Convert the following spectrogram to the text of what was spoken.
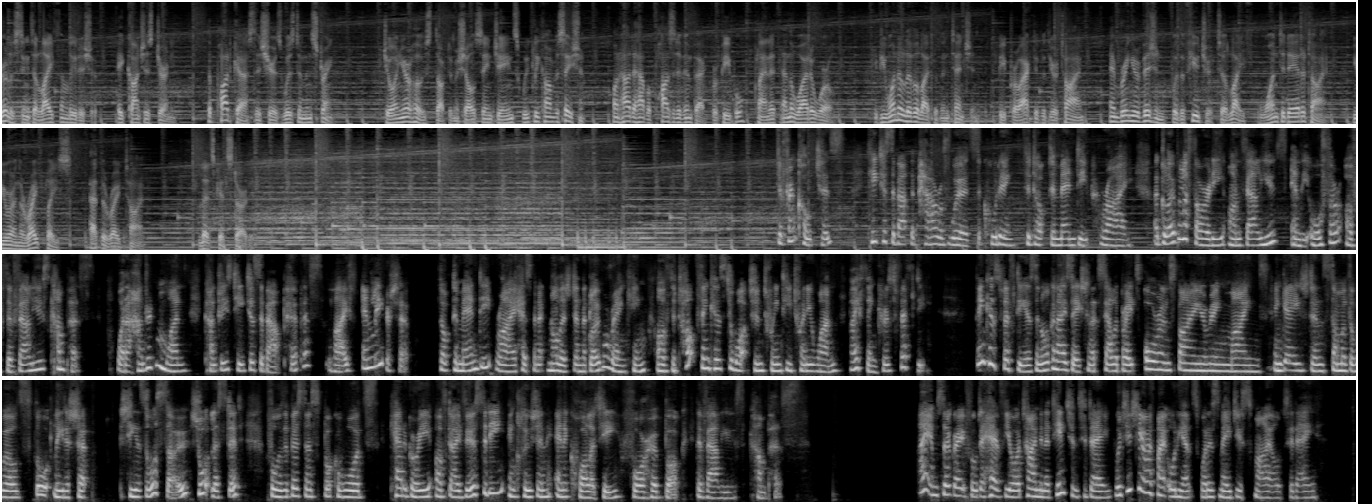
You're listening to Life and Leadership, a Conscious Journey, the podcast that shares wisdom and strength. Join your host, Dr. Michelle St. Jane's weekly conversation on how to have a positive impact for people, planet, and the wider world. If you want to live a life of intention, be proactive with your time, and bring your vision for the future to life one today at a time, you are in the right place at the right time. Let's get started. Different cultures teach us about the power of words, according to Dr. Mandeep Rai, a global authority on values and the author of The Values Compass, what 101 countries teach us about purpose, life, and leadership. Dr. Mandeep Rai has been acknowledged in the global ranking of the top thinkers to watch in 2021 by Thinkers 50. Thinkers 50 is an organization that celebrates awe inspiring minds engaged in some of the world's thought leadership. She is also shortlisted for the Business Book Awards category of diversity, inclusion, and equality for her book, The Values Compass. I am so grateful to have your time and attention today. Would you share with my audience what has made you smile today?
